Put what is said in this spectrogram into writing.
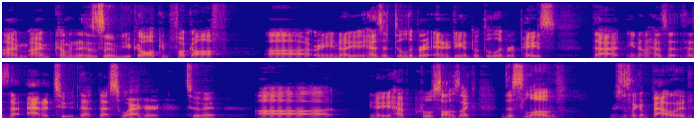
I'm I'm coming to room. You all can fuck off. uh, or you know, it has a deliberate energy and a deliberate pace that you know has a has that attitude, that that swagger to it. Uh, you know, you have cool songs like "This Love," which is like a ballad,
